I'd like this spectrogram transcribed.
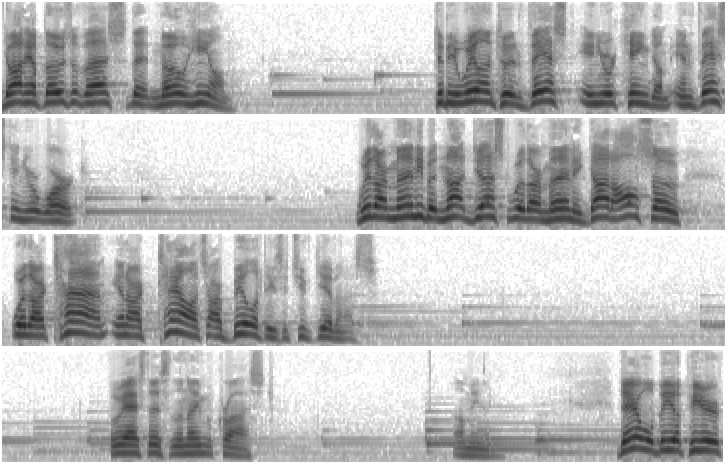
God, help those of us that know Him to be willing to invest in your kingdom, invest in your work. With our money, but not just with our money. God, also with our time and our talents, our abilities that you've given us. We ask this in the name of Christ. Amen. Daryl will be up here.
